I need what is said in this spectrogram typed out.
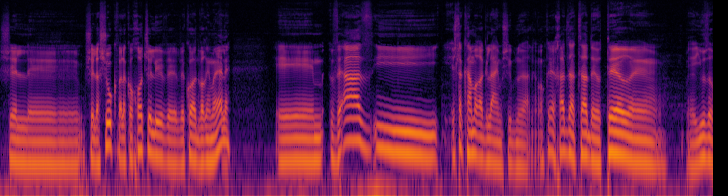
של, אה, של השוק והלקוחות שלי ו- וכל הדברים האלה. אמ, ואז היא, יש לה כמה רגליים שהיא בנויה עליהם, אוקיי? אחד זה הצד היותר אה, user,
